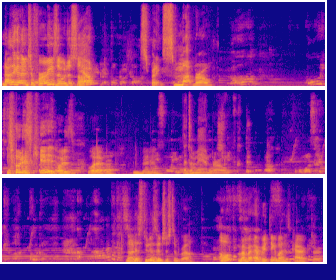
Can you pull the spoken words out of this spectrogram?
Now they got into furries, that would just saw? Yep. Spreading smut, bro. Yo, this kid, or this, whatever. Man. That's a man, bro. No, this dude is interesting, bro. I'm gonna remember everything about his character.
